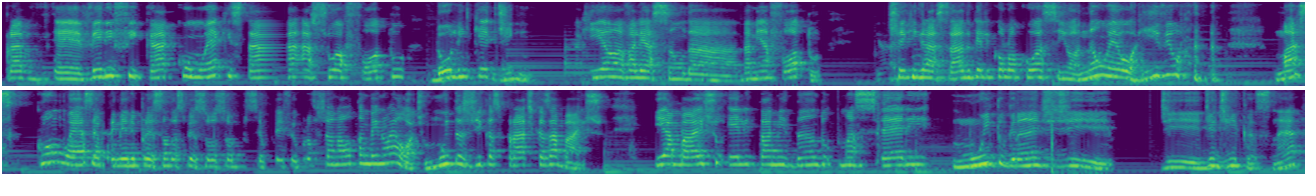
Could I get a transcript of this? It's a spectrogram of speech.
para é, verificar como é que está a sua foto do LinkedIn. Aqui é uma avaliação da, da minha foto. Eu achei que engraçado que ele colocou assim, ó, não é horrível, mas como essa é a primeira impressão das pessoas sobre o seu perfil profissional, também não é ótimo. Muitas dicas práticas abaixo. E abaixo ele está me dando uma série muito grande de, de, de dicas, né?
